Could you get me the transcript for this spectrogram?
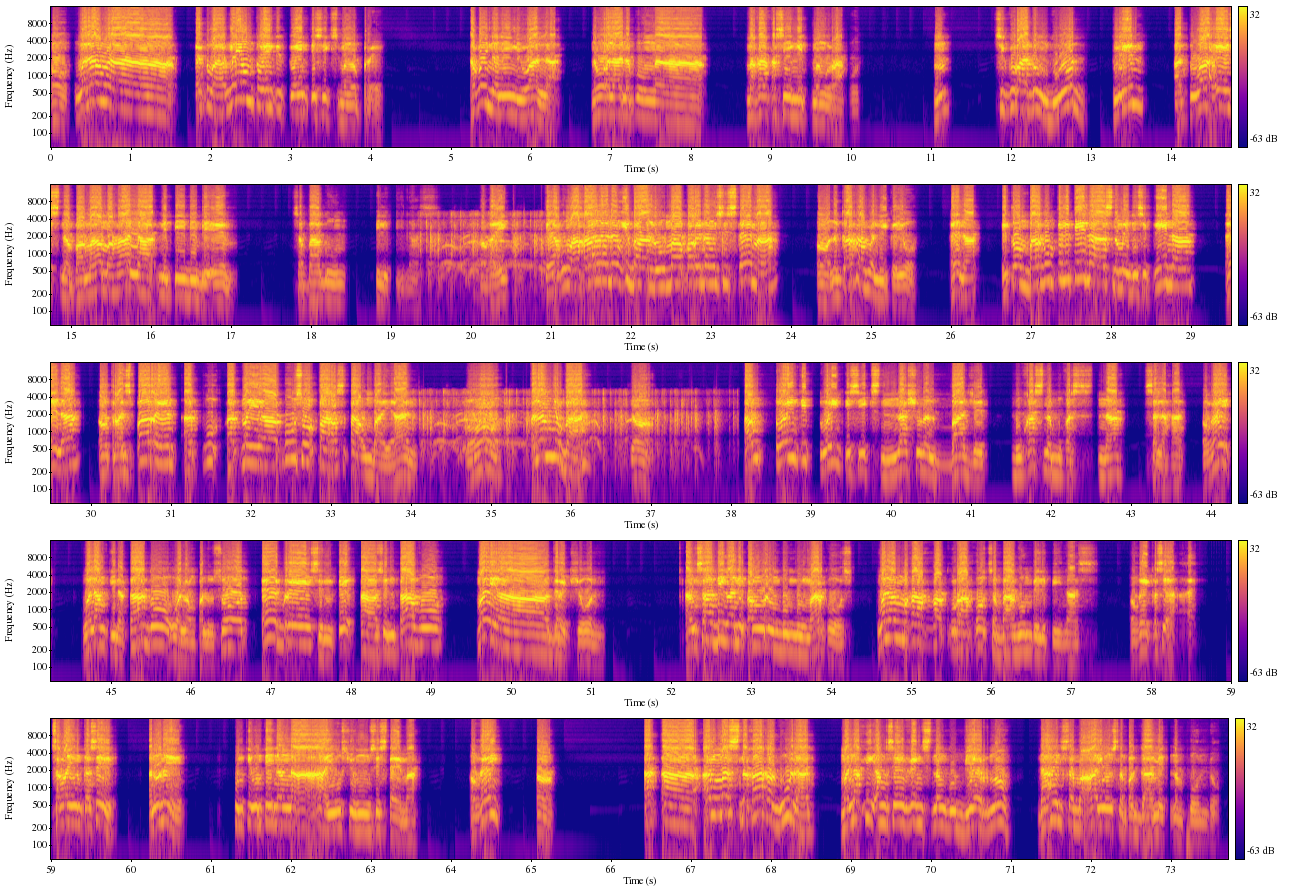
Oh, walang, ah, eto ah, ngayong 2026 mga pre, ako'y naniniwala na wala na pong ah, makakasingit mangurakot. Hmm? Siguradong good, clean, at wais na pamamahala ni PBBM sa bagong Pilipinas. Okay? Kaya kung akala ng iba, luma pa rin ang sistema, oh, nagkakamali kayo. Ayan ha, ito ang bagong Pilipinas na may disiplina. Ayan ha, oh, transparent at pu- at may ah, puso para sa taong bayan. Oh, alam nyo ba? No, ang 2026 national budget bukas na bukas na sa lahat. Okay? Walang tinatago, walang palusot. Every sinti, ah, sintavo may ah, direksyon. Ang sabi nga ni Pangulong Bongbong Marcos, walang makakakurakot sa bagong Pilipinas. Okay? Kasi ah, sa ngayon kasi, ano na eh, unti-unti nang naaayos yung sistema. Okay? Ah. At ah, ang mas nakakagulat, malaki ang savings ng gobyerno dahil sa maayos na paggamit ng pondo.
